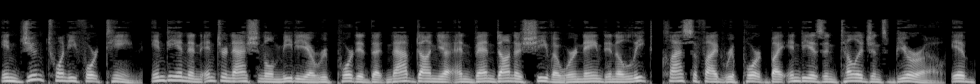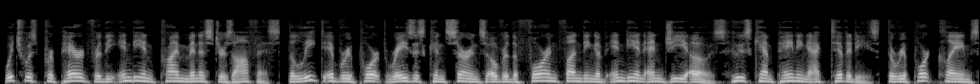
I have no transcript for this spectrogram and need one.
In June 2014, Indian and international media reported that Navdanya and Vandana Shiva were named in a leaked, classified report by India's Intelligence Bureau (IB), which was prepared for the Indian Prime Minister's office. The leaked IB report raises concerns over the foreign funding of Indian NGOs whose campaigning activities, the report claims,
